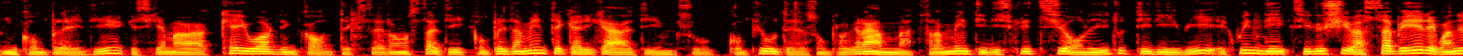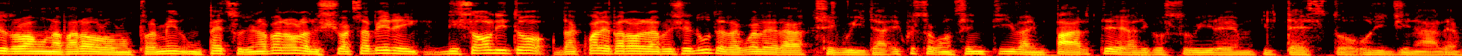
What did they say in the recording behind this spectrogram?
incompleti, che si chiamava Keyword in Context. Erano stati completamente caricati su computer, su un programma, frammenti di iscrizione di tutti i tipi e quindi si riusciva a sapere, quando io trovavo una parola, un, frammen- un pezzo di una parola, riuscivo a sapere di solito da quale parola era preceduta e da quale era seguita e questo consentiva in parte a ricostruire il testo originale.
